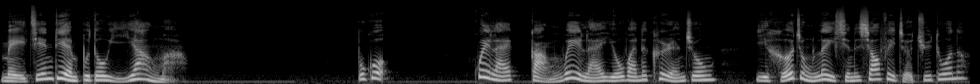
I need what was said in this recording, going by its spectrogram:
每间店不都一样吗？不过，会来港未来游玩的客人中，以何种类型的消费者居多呢？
